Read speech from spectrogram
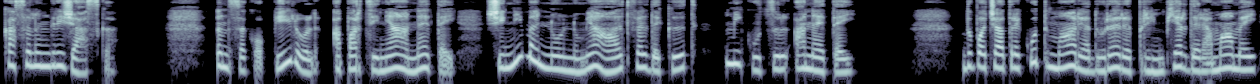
ca să-l îngrijească. Însă copilul aparținea Anetei și nimeni nu-l numea altfel decât micuțul Anetei. După ce a trecut marea durere prin pierderea mamei,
